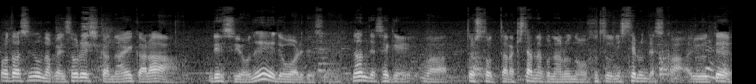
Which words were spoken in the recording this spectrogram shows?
私の中にそれしかないからですよねで終わりですよね。なんで世間は年取ったら汚くなるのを普通にしてるんですか言うて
